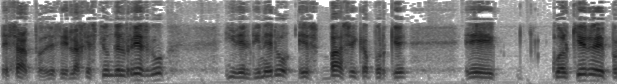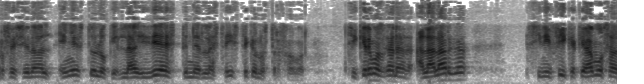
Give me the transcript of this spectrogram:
Exacto, es decir, la gestión del riesgo y del dinero es básica porque eh, cualquier profesional en esto, lo que la idea es tener la estadística a nuestro favor. Si queremos ganar a la larga, significa que vamos a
